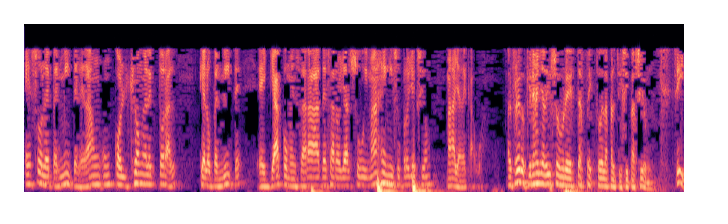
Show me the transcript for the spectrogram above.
eso le permite, le da un, colchón electoral que lo permite eh, ya comenzar a desarrollar su imagen y su proyección más allá de Cagua. Alfredo, ¿quieres añadir sobre este aspecto de la participación? Sí,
